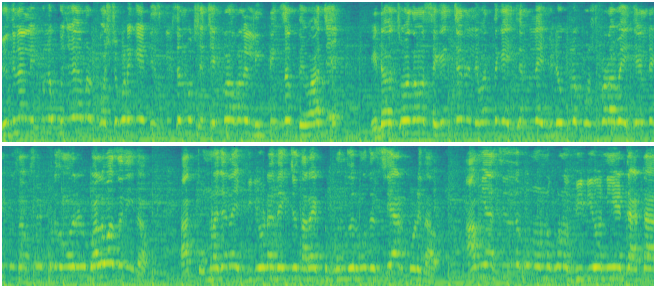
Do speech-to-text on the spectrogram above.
যদি না লিঙ্কগুলো খুঁজে আবার কষ্ট করে গিয়ে ডিসক্রিপশন বক্সে চেক করো। ওখানে লিঙ্ক টিঙ্ক সব দেওয়া আছে। এটা হচ্ছে আমার সেকেন্ড চ্যানেল এবার থেকে এই চ্যানেলে এই ভিডিওগুলো পোস্ট করা হবে। এই চ্যানেলটা একটু সাবস্ক্রাইব করে তোমাদের একটু ভালোবাসা দিয়ে দাও। আর তোমরা যারা এই ভিডিওটা দেখছ, তারা একটু বন্ধুদের মধ্যে শেয়ার করে দাও। আমি আসছি তখন অন্য কোনো ভিডিও নিয়ে। টাটা!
